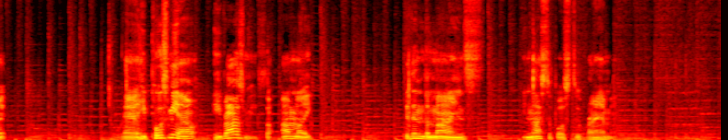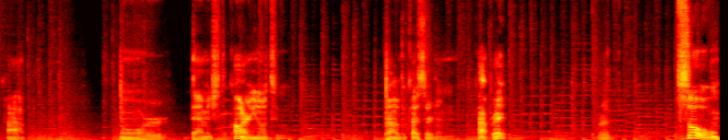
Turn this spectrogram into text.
right? And he pulls me out. He robs me. So I'm like, within the lines, you're not supposed to ram a cop nor damage the car, you know, to rob the car, certain cop, right? Right. So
